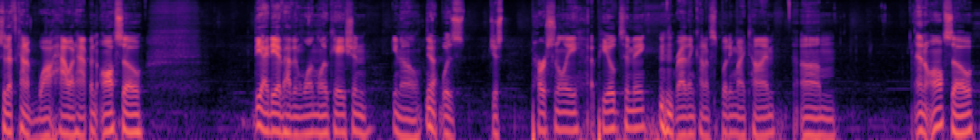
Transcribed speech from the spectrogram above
so that's kind of why, how it happened. Also, the idea of having one location, you know, Yeah. was just personally appealed to me Mhm. rather than kind of splitting my time. Um, and also,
